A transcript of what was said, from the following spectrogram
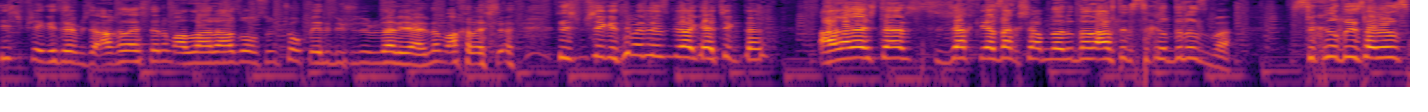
Hiçbir şey getirmemişler. Arkadaşlarım Allah razı olsun. Çok beni düşünürler yani arkadaşlar. Hiçbir şey getirmediniz mi ya gerçekten? Arkadaşlar sıcak yaz akşamlarından artık sıkıldınız mı? Sıkıldıysanız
